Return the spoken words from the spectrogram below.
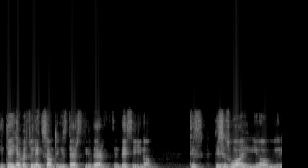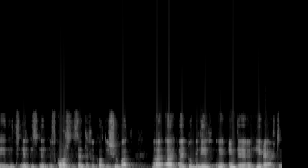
They have a feeling something is there, still there. They say, you know, this this is why, you know, it's, it's, it, of course, it's a difficult issue, but uh, I, I, do believe in the hereafter.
